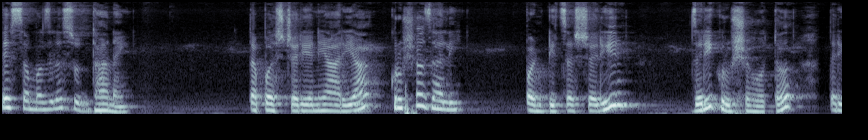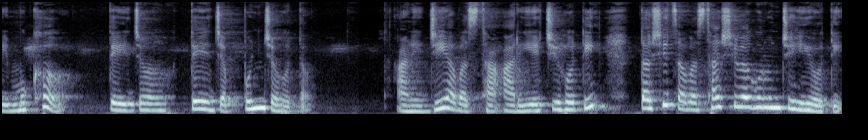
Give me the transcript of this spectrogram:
ते समजलं सुद्धा नाही. तपश्चर्याने आर्या कृश झाली. पण तिचं शरीर जरी कृश होतं तरी मुख तेज तेजपुंज होतं. आणि जी अवस्था आर्येची होती तशीच अवस्था शिवगुरूंचीही होती.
